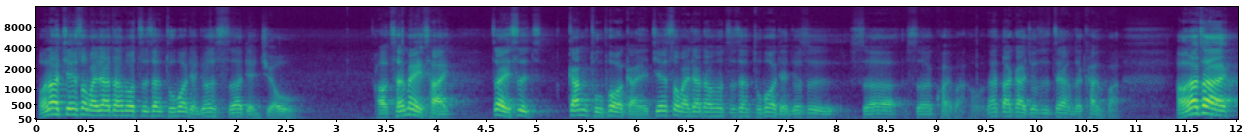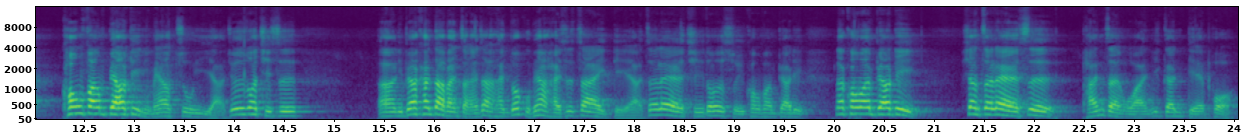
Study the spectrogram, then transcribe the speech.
哦，那今天收盘价当做支撑突破点就是十二点九五。好，陈美才这也是刚突破感，今天收盘价当做支撑突破点就是十二十二块吧。哦，那大概就是这样的看法。好，那在空方标的你们要注意啊，就是说其实。呃，你不要看大盘涨一涨，很多股票还是在跌啊。这类其实都是属于空方标的。那空方标的，像这类是盘整完一根跌破，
